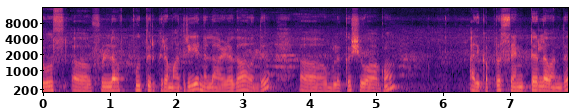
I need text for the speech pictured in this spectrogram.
ரோஸ் ஃபுல்லாக பூத்துருக்கிற மாதிரியே நல்லா அழகாக வந்து உங்களுக்கு ஷோ ஆகும். அதுக்கப்புறம் சென்டரில் வந்து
